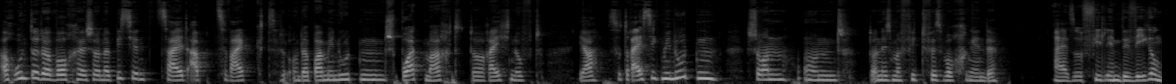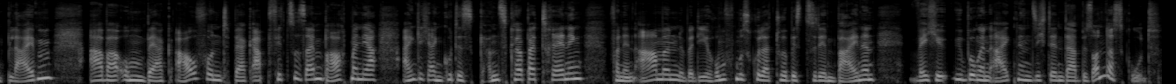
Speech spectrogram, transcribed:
auch unter der Woche schon ein bisschen Zeit abzweigt und ein paar Minuten Sport macht. Da reichen oft ja so 30 Minuten schon und dann ist man fit fürs Wochenende. Also viel in Bewegung bleiben. Aber um bergauf und bergab fit zu sein, braucht man ja eigentlich ein gutes Ganzkörpertraining. Von den Armen über die Rumpfmuskulatur bis zu den Beinen. Welche Übungen eignen sich denn da besonders gut?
